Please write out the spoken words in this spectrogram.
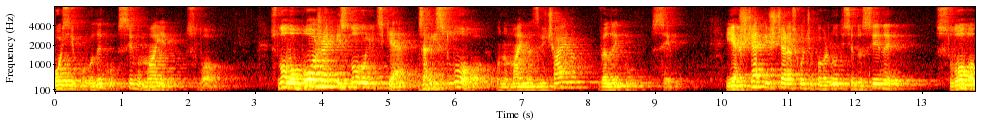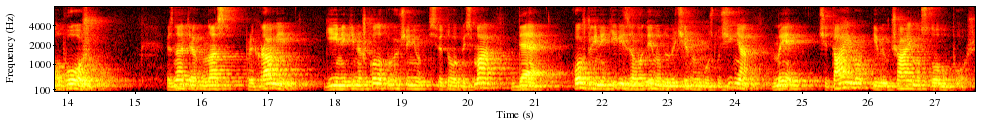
Ось яку велику силу має слово. Слово Боже і слово людське, взагалі слово, воно має надзвичайно велику силу. І я ще і ще раз хочу повернутися до сили Слова Божого. Ви знаєте, у нас при храмі діє недільна школа по вивченню Святого Письма, де кожної неділі за годину до вечірнього богослужіння ми читаємо і вивчаємо Слово Боже.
